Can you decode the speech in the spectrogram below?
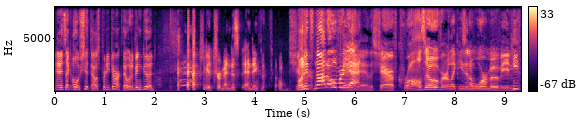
And it's like, "Oh shit, that was pretty dark. That would have been good." Actually, a tremendous ending to the film. But it's not over Yeah, yet. yeah, the sheriff crawls over like he's in a war movie, and He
